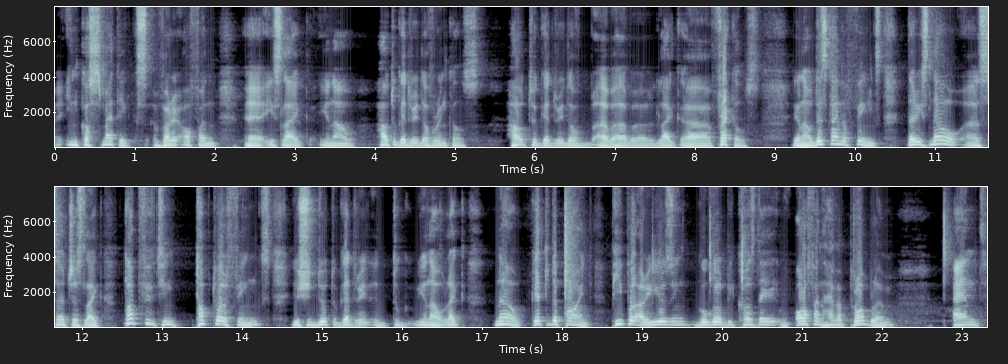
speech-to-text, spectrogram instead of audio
uh, in cosmetics, very often uh, it's like, you know, how to get rid of wrinkles, how to get rid of uh, uh, like uh, freckles, you know, this kind of things. There is no uh, searches like top 15 top 12 things you should do to get rid to you know like no, get to the point. People are using Google because they often have a problem and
